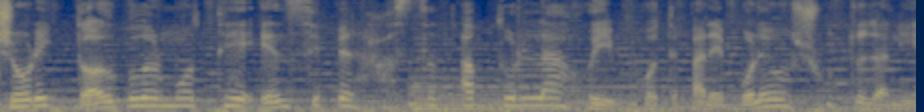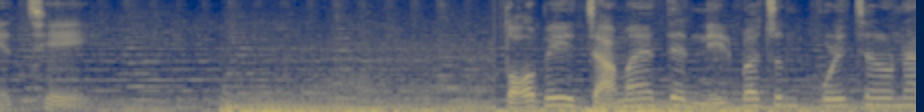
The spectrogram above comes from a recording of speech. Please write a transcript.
শরিক দলগুলোর মধ্যে এনসিপির হাসনাত আবদুল্লাহ হুইপ হতে পারে বলেও সূত্র জানিয়েছে। তবে জামায়াতের নির্বাচন পরিচালনা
